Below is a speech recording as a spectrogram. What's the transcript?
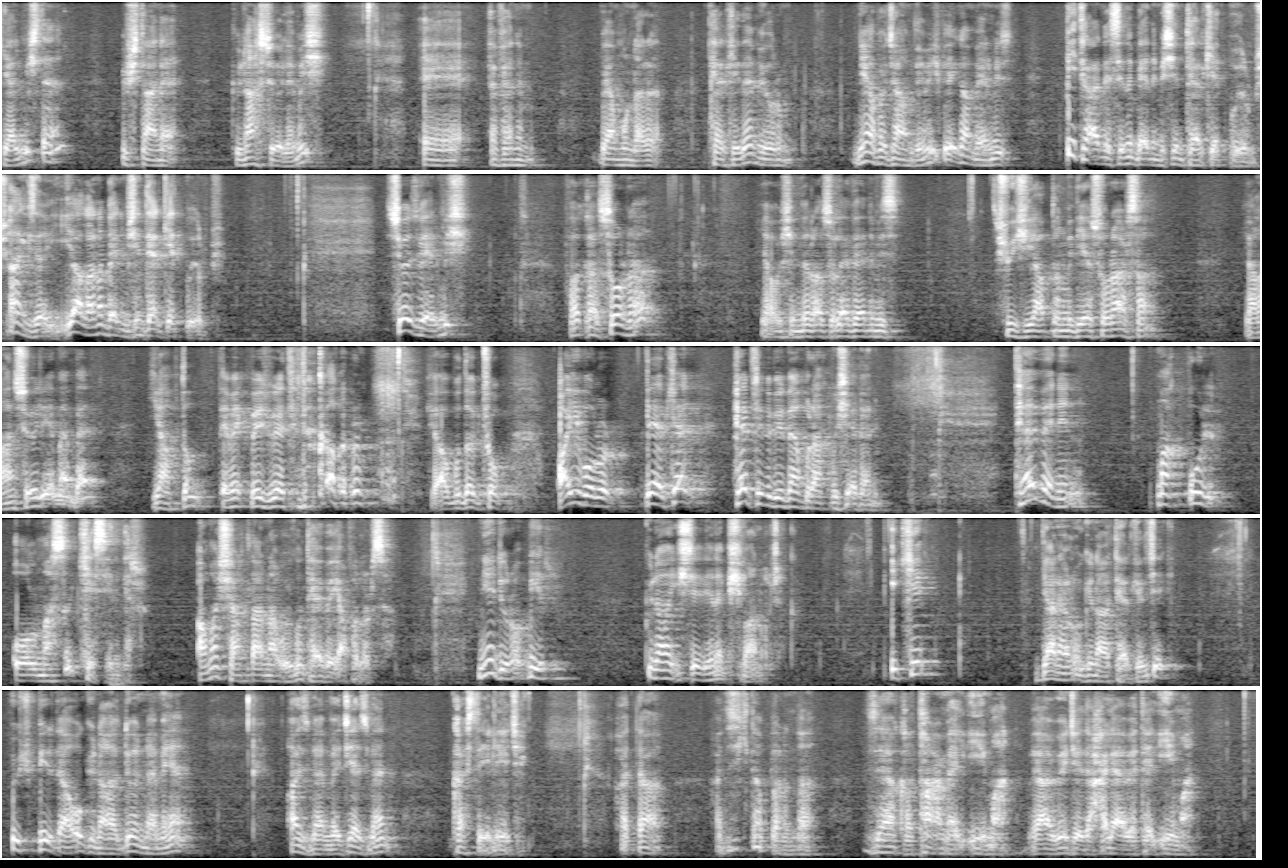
gelmiş de üç tane günah söylemiş. E, efendim ben bunları terk edemiyorum. Ne yapacağım demiş. Peygamberimiz bir tanesini benim için terk et buyurmuş. Hangisi? Yalanı benim için terk et buyurmuş. Söz vermiş. Fakat sonra ya şimdi Resul Efendimiz şu işi yaptın mı diye sorarsa yalan söyleyemem ben. Yaptım demek mecburiyetinde kalırım. Ya bu da çok ayıp olur derken hepsini birden bırakmış efendim. Tevbenin makbul olması kesindir. Ama şartlarına uygun tevbe yapılırsa. Nedir o? Bir, günah işlediğine pişman olacak. İki, derhal o günahı terk edecek. Üç, bir daha o günaha dönmemeye azmen ve cezmen kasteyleyecek. Hatta hadis kitaplarında zâka ta'mel iman veya vecede halavetel iman.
